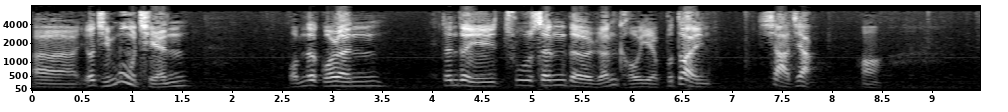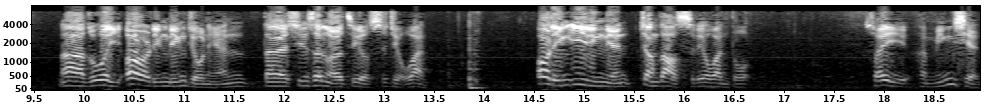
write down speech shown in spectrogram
呃，尤其目前我们的国人针对于出生的人口也不断下降啊。那如果以二零零九年大概新生儿只有十九万，二零一零年降到十六万多，所以很明显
